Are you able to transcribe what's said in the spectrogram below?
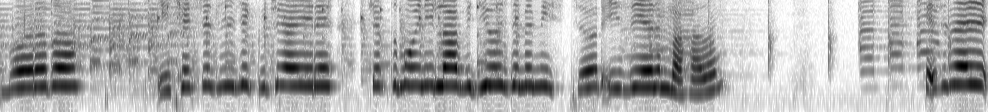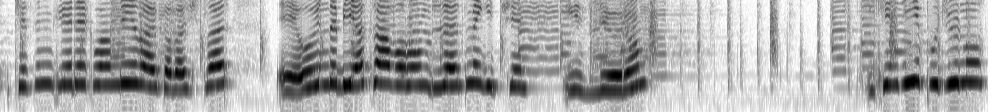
Bu arada e, keşfedilecek bütün her yere çıktım oyun illa video izlememi istiyor. İzleyelim bakalım. Kesinlikle, kesinlikle reklam değil arkadaşlar. E, oyunda bir hata var onu düzeltmek için izliyorum. İkinci ipucunu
